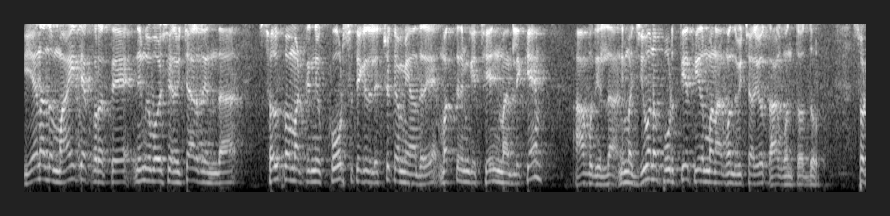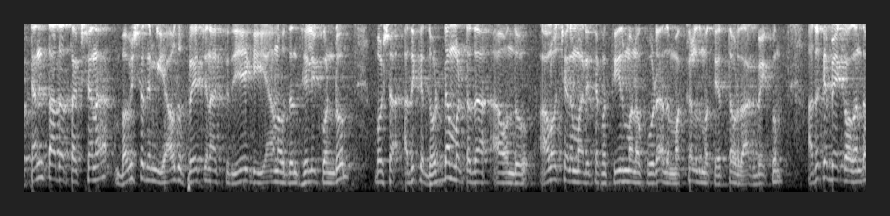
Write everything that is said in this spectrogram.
ಏನಾದರೂ ಮಾಹಿತಿಯ ಕೊರತೆ, ನಿಮಗೆ ಭವಿಷ್ಯ ವಿಚಾರದಿಂದ ಸ್ವಲ್ಪ ಮಟ್ಟಿಗೆ ನೀವು ಕೋರ್ಸ್ ತೆಗೆದು ಹೆಚ್ಚು ಕಮ್ಮಿ ಆದರೆ ಮತ್ತೆ ನಿಮಗೆ ಚೇಂಜ್ ಮಾಡಲಿಕ್ಕೆ ಆಗೋದಿಲ್ಲ. ನಿಮ್ಮ ಜೀವನ ಪೂರ್ತಿಯೇ ತೀರ್ಮಾನ ಆಗುವಂಥ ವಿಚಾರ ಇವತ್ತು ಆಗುವಂಥದ್ದು ಸೊ ಟೆಂತ್ ಆದ ತಕ್ಷಣ ಭವಿಷ್ಯ ನಿಮಗೆ ಯಾವುದು ಪ್ರಯೋಜನ ಆಗ್ತಿದೆ, ಹೇಗೆ ಅನ್ನೋದಂತ ಹೇಳಿಕೊಂಡು ಬಹುಶಃ ಅದಕ್ಕೆ ದೊಡ್ಡ ಮಟ್ಟದ ಆ ಒಂದು ಆಲೋಚನೆ ಮಾಡಿರ್ತಕ್ಕಂಥ ತೀರ್ಮಾನ ಕೂಡ ಅದು ಮಕ್ಕಳದ್ದು ಮತ್ತು ಎತ್ತವ್ರದ್ದು ಆಗಬೇಕು. ಅದಕ್ಕೆ ಬೇಕಾಗುವಂಥ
